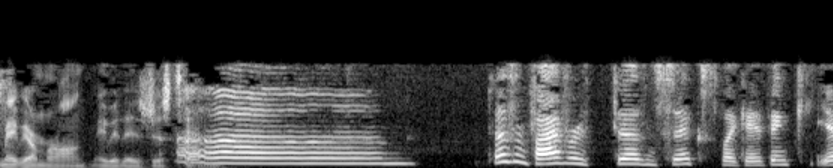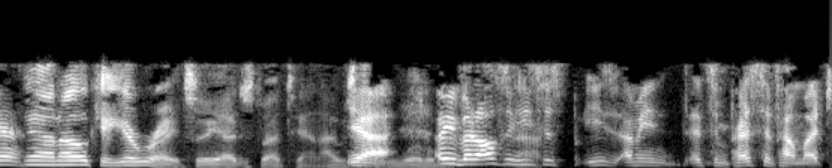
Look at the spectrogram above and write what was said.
Maybe I'm wrong. Maybe it is just 10. Um, 2005 or 2006, like I think, yeah. yeah, no, okay, you're right. So yeah, just about 10. I was Yeah, a little I mean, but also he's just he's. I mean, it's impressive how much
